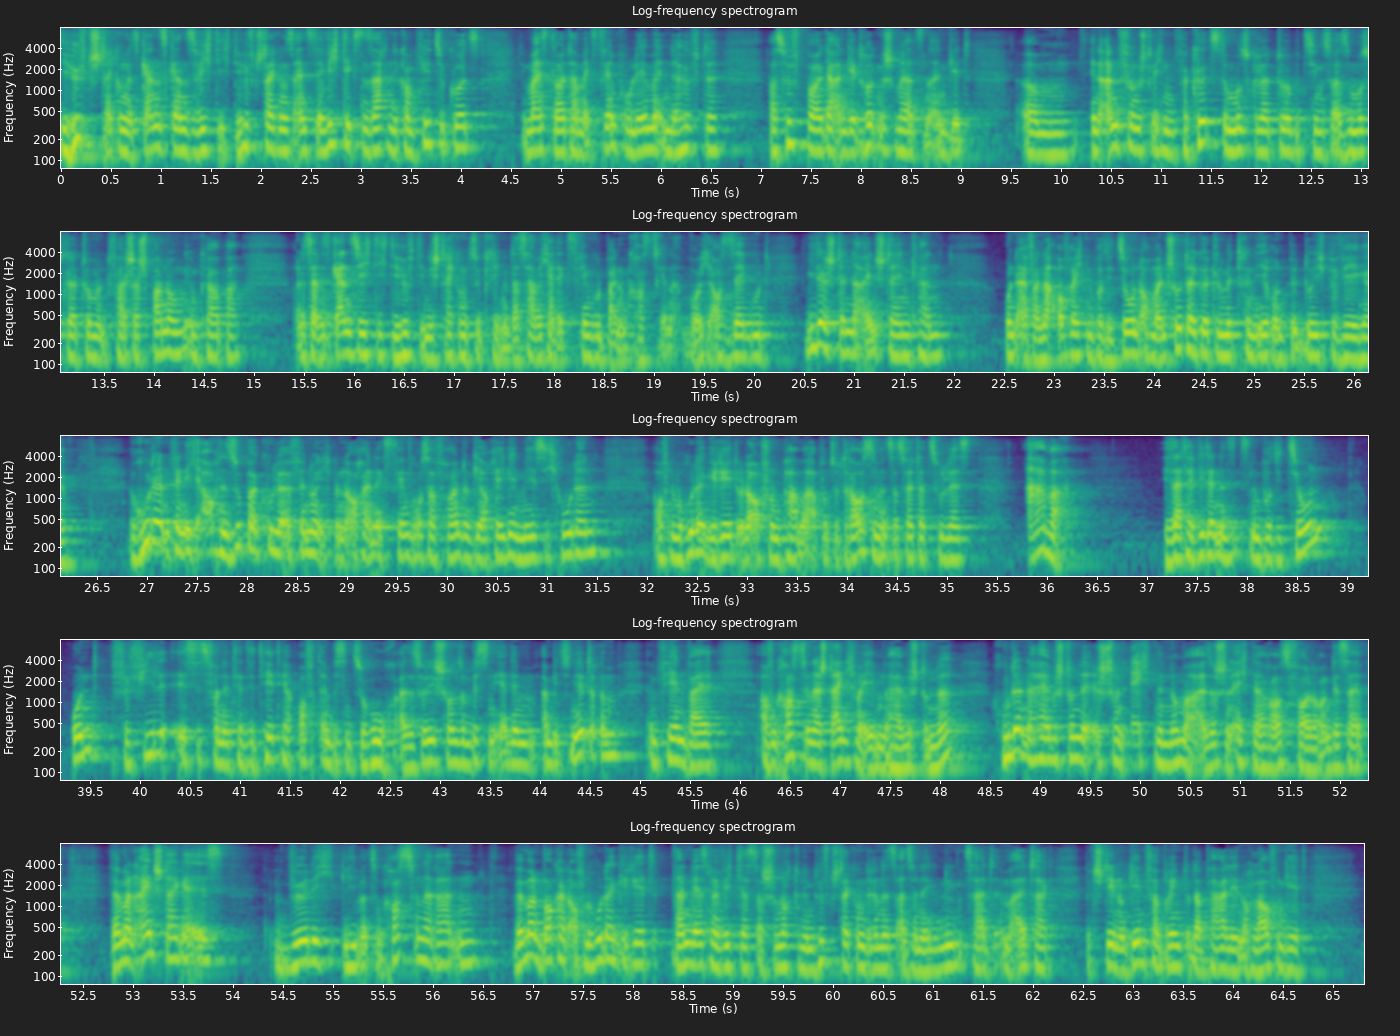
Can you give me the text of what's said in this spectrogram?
Die Hüftstreckung ist ganz, ganz wichtig. Die Hüftstreckung ist eines der wichtigsten Sachen, die kommt viel zu kurz. Die meisten Leute haben extrem Probleme in der Hüfte, was Hüftbeuger angeht, Rückenschmerzen angeht, ähm, in Anführungsstrichen verkürzte Muskulatur beziehungsweise Muskulatur mit falscher Spannung im Körper. Und deshalb ist ganz wichtig, die Hüfte in die Streckung zu kriegen. Und das habe ich halt extrem gut bei einem Crosstrainer, wo ich auch sehr gut Widerstände einstellen kann und einfach in einer aufrechten Position auch meinen Schultergürtel mit trainiere und durchbewege. Rudern finde ich auch eine super coole Erfindung. Ich bin auch ein extrem großer Freund und gehe auch regelmäßig rudern auf einem Rudergerät oder auch schon ein paar Mal ab und zu draußen, wenn es das Wetter zulässt. Aber ihr seid halt wieder in einer sitzenden Position und für viele ist es von der Intensität her oft ein bisschen zu hoch. Also das würde ich schon so ein bisschen eher dem ambitionierteren empfehlen, weil auf dem Crosstrainer steige ich mal eben eine halbe Stunde. Rudern eine halbe Stunde ist schon echt eine Nummer, also schon echt eine Herausforderung. Deshalb, wenn man Einsteiger ist, würde ich lieber zum Crosstrainer raten. Wenn man Bock hat auf ein Rudergerät, dann wäre es mir wichtig, dass da schon noch genügend Hüftstreckung drin ist, also wenn ihr genügend Zeit im Alltag mit Stehen und Gehen verbringt oder parallel noch laufen geht,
